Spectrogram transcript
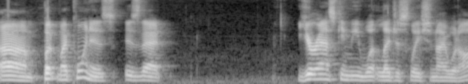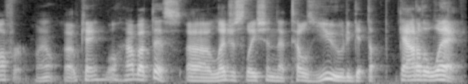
um, but my point is, is that you're asking me what legislation I would offer. Well, okay, well, how about this uh, legislation that tells you to get the f- out of the way?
